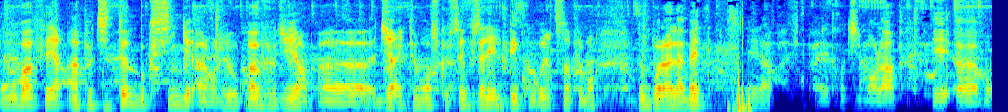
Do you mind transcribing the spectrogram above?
On va faire un petit unboxing. Alors je vais pas vous dire euh, directement ce que c'est, vous allez le découvrir tout simplement. Donc voilà, la bête est là, elle est tranquillement là. Et euh, bon,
